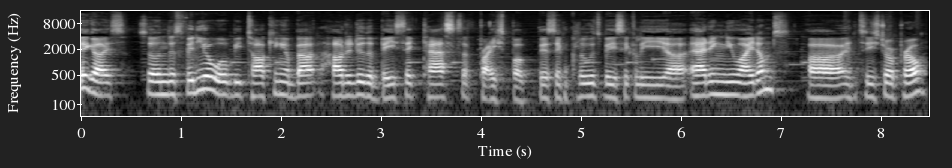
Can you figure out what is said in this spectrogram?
Hey guys, so in this video we'll be talking about how to do the basic tasks of Pricebook. This includes basically uh, adding new items uh, in C-Store Pro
